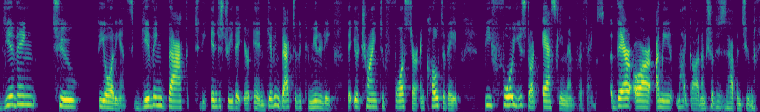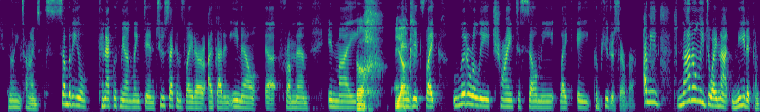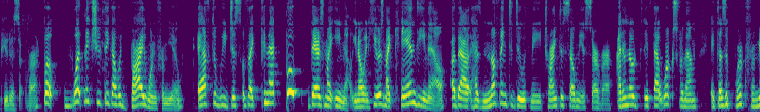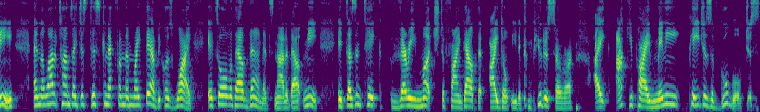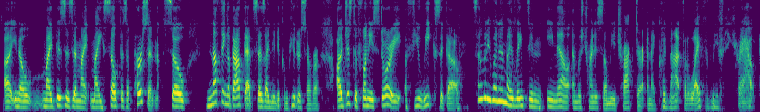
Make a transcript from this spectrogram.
giving to the audience, giving back to the industry that you're in, giving back to the community that you're trying to foster and cultivate before you start asking them for things. There are, I mean, my God, I'm sure this has happened to a million times. Somebody will connect with me on LinkedIn. Two seconds later, I've got an email uh, from them in my. Ugh. Yuck. And it's like literally trying to sell me like a computer server. I mean, not only do I not need a computer server, but what makes you think I would buy one from you after we just was like connect, boop, there's my email, you know, and here's my canned email about has nothing to do with me trying to sell me a server. I don't know if that works for them. It doesn't work for me. And a lot of times I just disconnect from them right there because why? It's all about them. It's not about me. It doesn't take very much to find out that I don't need a computer server. I occupy many pages of Google, just uh, you know, my business and my myself as a person. So Nothing about that says I need a computer server. Uh, just a funny story a few weeks ago. Somebody went in my LinkedIn email and was trying to sell me a tractor, and I could not for the life of me figure out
